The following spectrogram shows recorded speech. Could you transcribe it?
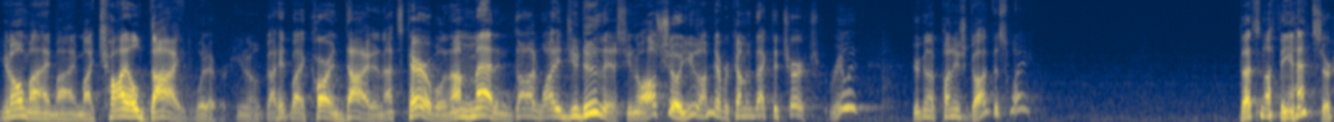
You know, my, my, my child died, whatever, you know, got hit by a car and died and that's terrible and I'm mad and God, why did you do this? You know, I'll show you, I'm never coming back to church. Really? You're going to punish God this way? That's not the answer.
